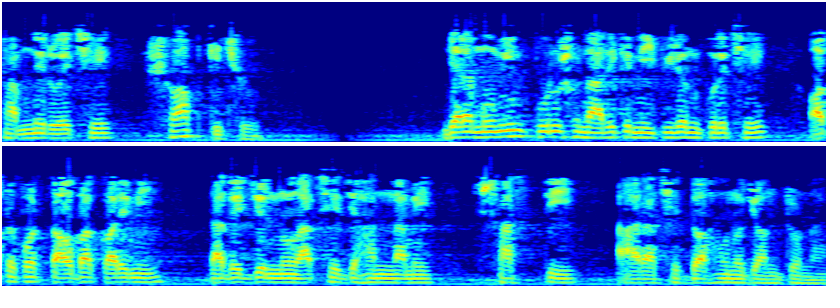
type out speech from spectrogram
সামনে রয়েছে সব কিছু যারা মুমিন পুরুষ ও নারীকে নিপীড়ন করেছে, অতপর তাওবা করেনি, তাদের জন্য আছে জাহান নামে শাস্তি আর আছে দহন ও যন্ত্রণা।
